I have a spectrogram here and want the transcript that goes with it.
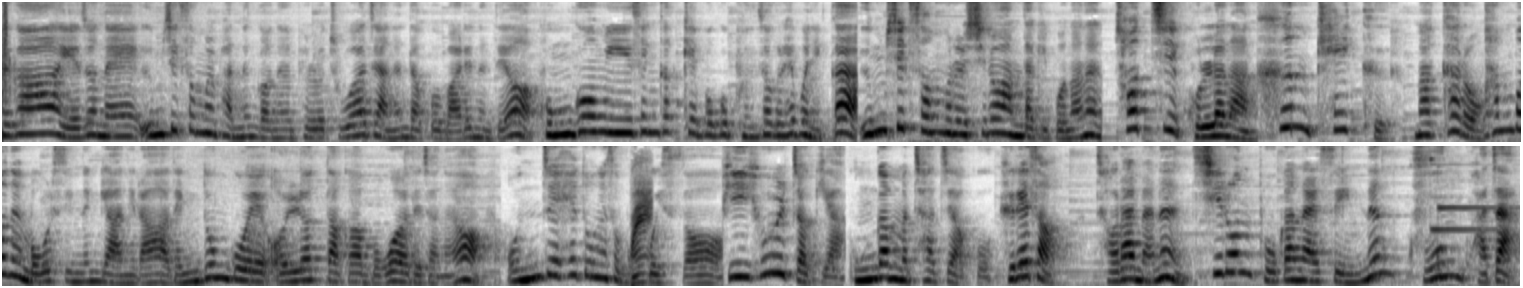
제가 예전에 음식 선물 받는 거는 별로 좋아하지 않는다고 말했는데요. 곰곰이 생각해보고 분석을 해보니까 음식 선물을 싫어한다기보다는 처치 곤란한 큰 케이크, 마카롱 한 번에 먹을 수 있는 게 아니라 냉동고에 얼렸다가 먹어야 되잖아요. 언제 해동해서 먹고 있어? 비효율적이야. 공간만 차지 차지하고 그래서 저라면은 실온 보관할 수 있는 구운 과자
